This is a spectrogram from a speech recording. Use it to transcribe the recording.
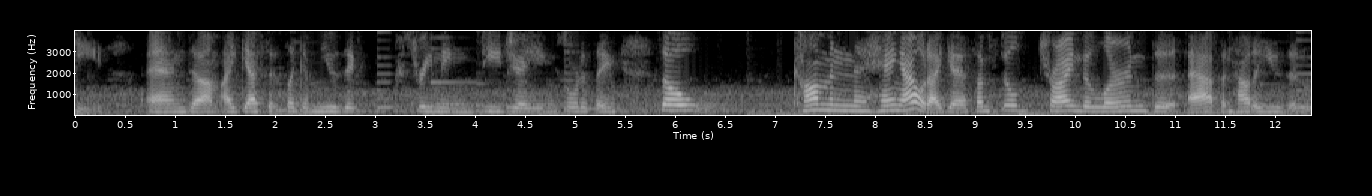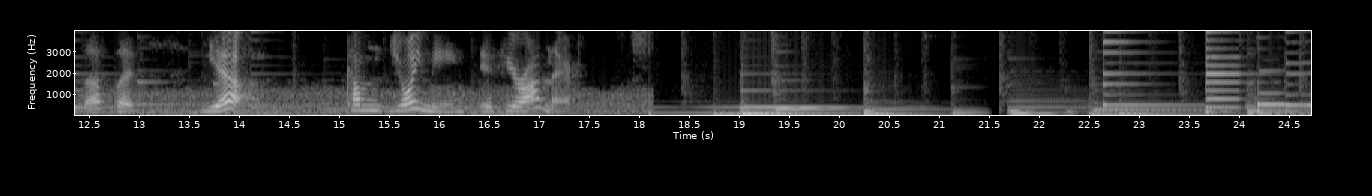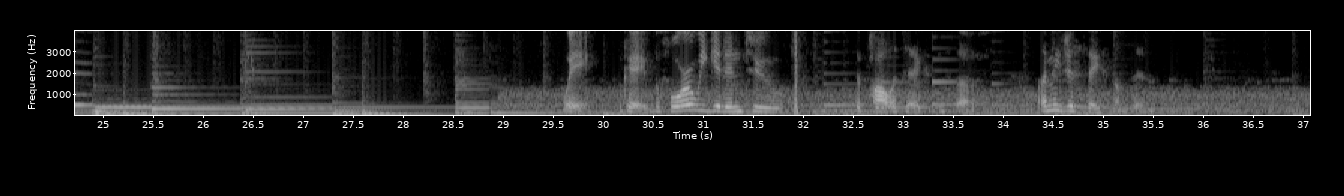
and um, I guess it's like a music streaming, DJing sort of thing. So come and hang out, I guess. I'm still trying to learn the app and how to use it and stuff, but yeah, come join me if you're on there. Okay, before we get into the politics and stuff, let me just say something.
